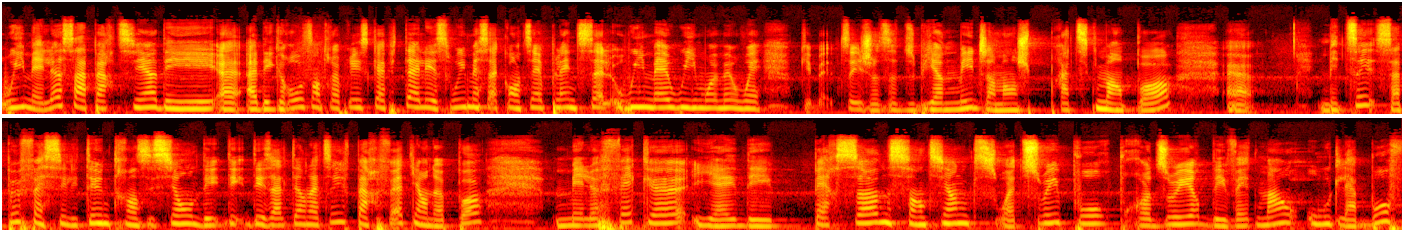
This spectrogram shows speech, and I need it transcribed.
oui, mais là, ça appartient à des, à, à des grosses entreprises capitalistes. Oui, mais ça contient plein de sel. Oui, mais oui, moi, mais oui. OK, ben, tu sais, je veux dire, du Beyond Meat, j'en mange pratiquement pas. Euh, mais tu sais, ça peut faciliter une transition. Des, des- des alternatives parfaites, il n'y en a pas. Mais le fait qu'il y ait des personnes sentientes qui soient tuées pour produire des vêtements ou de la bouffe,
